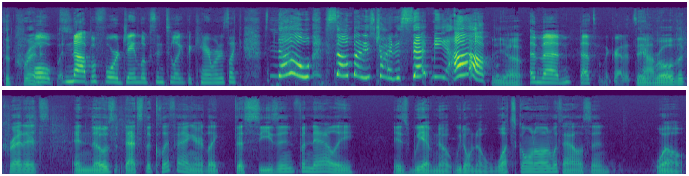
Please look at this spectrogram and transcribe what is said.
the credits. Well, but not before Jane looks into like the camera and is like, "No, somebody's trying to set me up." Yep. And then that's when the credits They come. roll the credits and those that's the cliffhanger. Like the season finale is we have no we don't know what's going on with Alison. Well,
